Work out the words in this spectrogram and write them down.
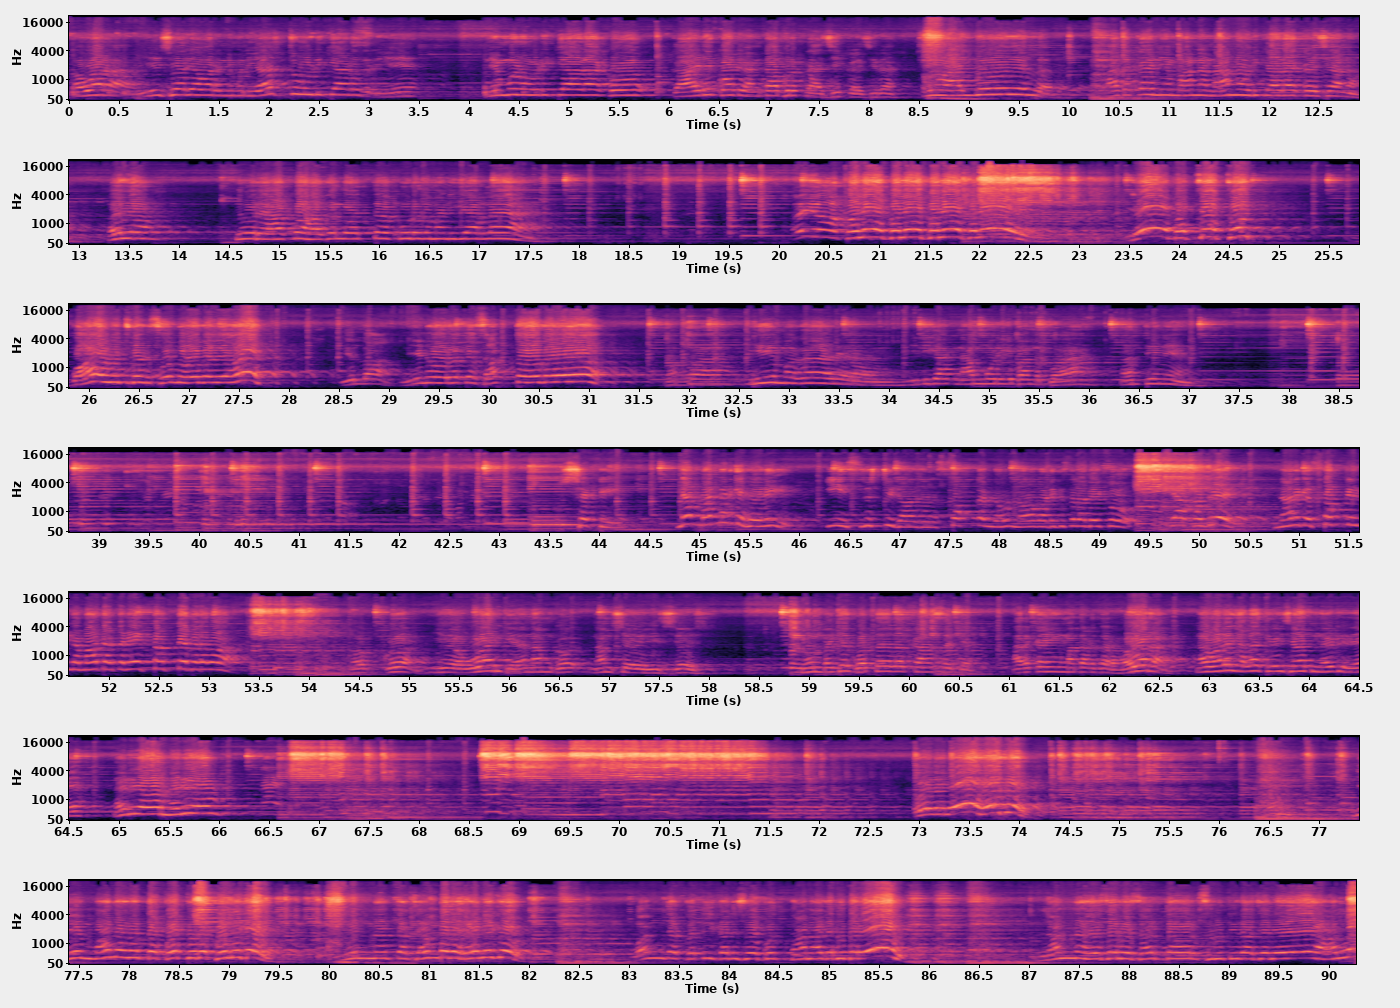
ಅವರ, ಈಶ್ವರಿ ಅವರ, ನಿಮ್ಮನ್ನ ಎಷ್ಟು ಹುಡುಕಿ ಆಡೋದ್ರಿ? ನಿಮ್ಮನ್ನ ಹುಡುಕಿ ಗಾಡಿ ಕೊಟ್ಟು ವೆಂಕಟಾಪುರ ಕ್ರಾಸಿಗೆ ಕಳ್ಸಿರ. ನೀವು ಅಲ್ಲೂ ಇಲ್ಲ. ಅದಕ್ಕೆ ನಿಮ್ಮ ಅಣ್ಣ ನಾನು ಹುಡುಕಿ ಆಡಾಕ ಕಳ್ಸ್ಯಾನ. ಅಯ್ಯೋ. ಇವ್ರು ಯಾಕೋ ಹಗಲು ಹೊತ್ತ ಕೂಡದ ಮನಿಗ್ಯಾರಲ್ಲ ಅಯ್ಯೋ, ಕೊಲೆ ಕೊಲೆ ಕೊಲೆ ಕೊಲೆ. ಏ ಬಚ್ಚ, ಚುಪ್. ಬಾವು ಮುಚ್ಕೊಂಡು ಸುಮ್ಮ ಹೋಗಲ್ಲ ಇಲ್ಲ, ನೀನು ಅವ್ರತ್ತ ಸತ್ತು ಹೋಗೋ ಅಪ್ಪ, ಈ ಮಗ ಇಲ್ಲಿಗ್ಯಾಕೆ ನಮ್ಮೂರಿಗೆ ಬಂದಪ್ಪ? ಅಂತೀನಿ. ಶೆಟ್ಟಿ ನಮ್ಮ ಅಣ್ಣನಿಗೆ ಹೇಳಿ. ಈ ಸೃಷ್ಟಿ ರಾಜನ ಸೊಕ್ಕನ್ನು ನಾವು ಅಡಗಿಸಲೇಬೇಕು. ಯಾಕಂದ್ರೆ ನನಗೆ ಸೊಕ್ಕಿನಿಂದ ಮಾತಾಡ್ತಾನೆ ಕತ್ತೆ ಬಡವ. ಅವರಿಗೆ ನಮ್ಗೆ ನಮ್ ಇವನ್ ಬಗ್ಗೆ ಗೊತ್ತಾಗ ಕಾಣಿಸ್ತೈತೆ ಅದಕ್ಕೆ ಹಿಂಗ್ ಮಾತಾಡ್ತಾರ. ಅವರ ನಾವ್ ಒಳಗೆ ಎಲ್ಲ ತಿಳಿಸಿ ಹೇಳ್ತೀನಿ. ನಡ್ರಿ ನಡ್ರಿ ಅವ್ರ ನಡ್ರಿ ಮಣ್ಣನಂತ ಕೊಬ್ಬಿದ ಕೊನೆಗೆ ನಿನ್ನಂತ ಜಂಬದ ಹೆಣಿಗೆ ಒಂದ ಕತಿ ಕಲಿಸುವ ನಾನಾಗದಿದ್ದರೆ ನನ್ನ ಹೆಸರು ಸರ್ದಾರ್ ಶ್ರುತಿರಾಜನೇ ಅಲ್ಲ.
